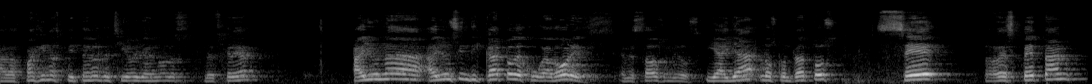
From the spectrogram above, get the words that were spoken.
a las páginas piteras de Chivas ya no les crean. Hay una, hay un sindicato de jugadores en Estados Unidos y allá los contratos se respetan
